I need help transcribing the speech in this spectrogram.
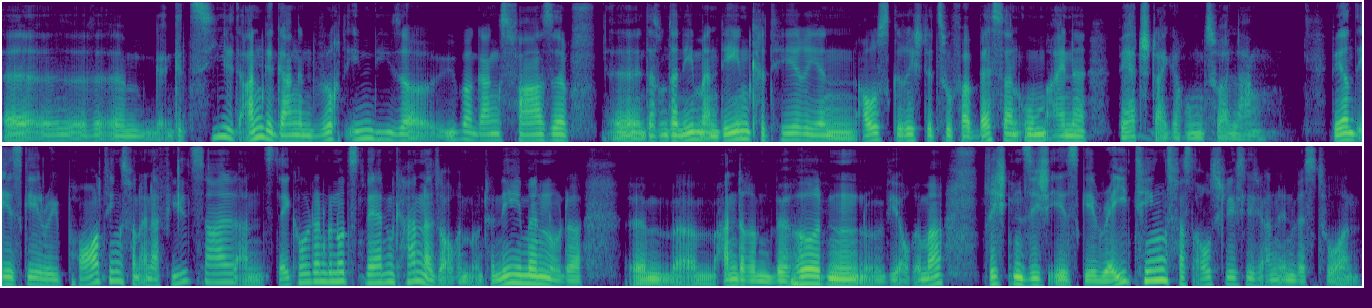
äh, äh, ähm, gezielt angegangen wird in dieser Übergangsphase, äh, das Unternehmen an den Kriterien ausgerichtet zu verbessern, um eine Wertsteigerung zu erlangen. Während ESG-Reportings von einer Vielzahl an Stakeholdern genutzt werden kann, also auch im Unternehmen oder ähm, ähm, anderen Behörden, wie auch immer, richten sich ESG-Ratings fast ausschließlich an Investoren.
